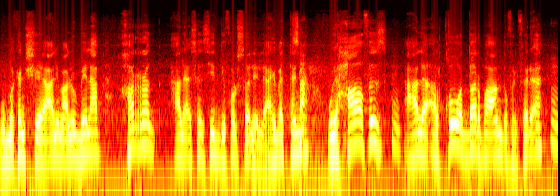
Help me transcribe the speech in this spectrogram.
وما كانش علي معلول بيلعب خرج على أساس يدي فرصة للاعيبه الثانية. ويحافظ مم. على القوة الضاربة عنده في الفرقة مم.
